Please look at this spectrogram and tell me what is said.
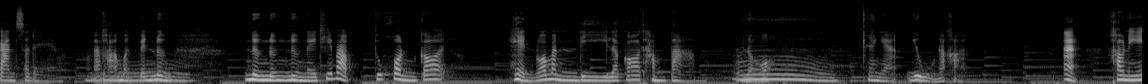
การแสดงนะคะ เหมือนเป็นหนึ่งหนึ่งหนึ่งหนึ่งในที่แบบทุกคนก็ เห็นว่ามันดีแล้วก็ทำตามเนาะอืมอย่างเงี้ยอยู่นะคะอะคราวนี้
